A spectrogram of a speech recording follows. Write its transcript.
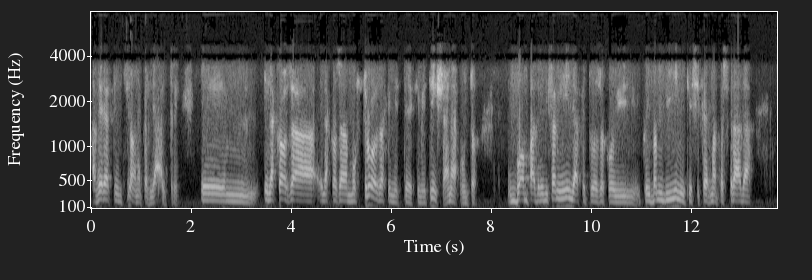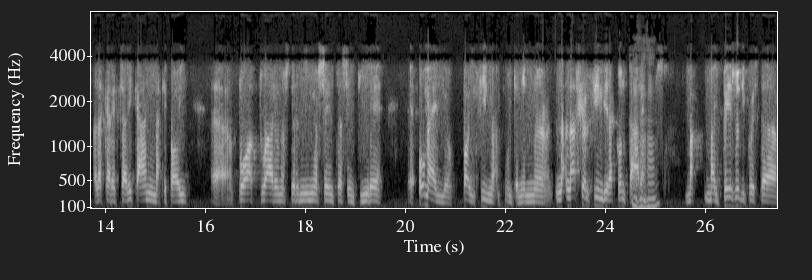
avere attenzione per gli altri. E, um, e, la, cosa, e la, cosa, mostruosa che mette, che mette, in scena è appunto un buon padre di famiglia, affettuoso con i bambini, che si ferma per strada ad accarezzare i cani, ma che poi uh, può attuare uno sterminio senza sentire, eh, o meglio, poi il film appunto non, la, lascio al film di raccontare, uh-huh. ma, ma, il peso di questa,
